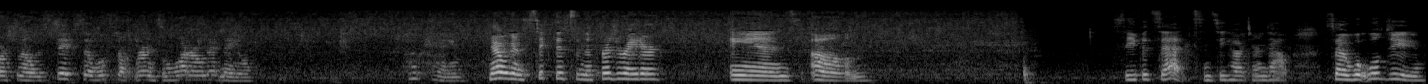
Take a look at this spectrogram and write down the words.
Marshmallow stick, so we'll start running some water on that now. Okay, now we're going to stick this in the refrigerator and um, see if it sets and see how it turns out. So what we'll do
